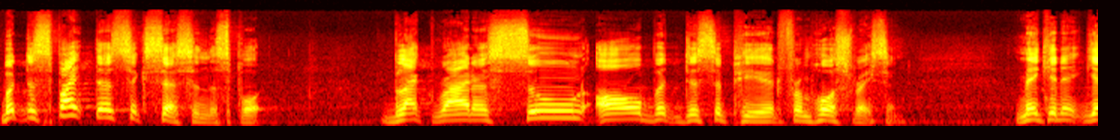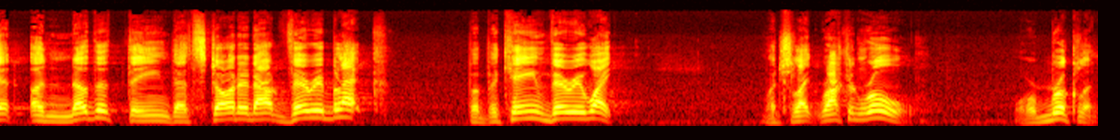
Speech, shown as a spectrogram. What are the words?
But despite their success in the sport, black riders soon all but disappeared from horse racing, making it yet another thing that started out very black but became very white, much like rock and roll or Brooklyn.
